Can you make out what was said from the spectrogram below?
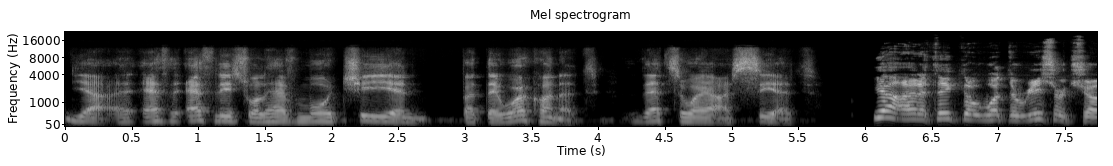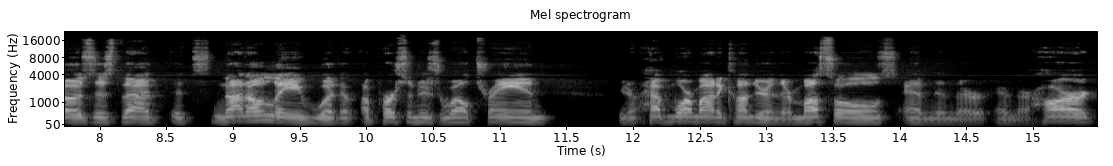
Yeah, ath- athletes will have more chi, and but they work on it. That's the way I see it. Yeah, and I think that what the research shows is that it's not only would a person who's well trained, you know, have more mitochondria in their muscles and in their in their heart,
